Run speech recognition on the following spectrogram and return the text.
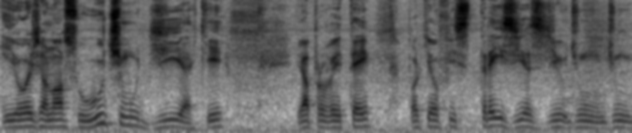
e hoje é o nosso último dia aqui. Eu aproveitei porque eu fiz três dias de, de, um, de um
